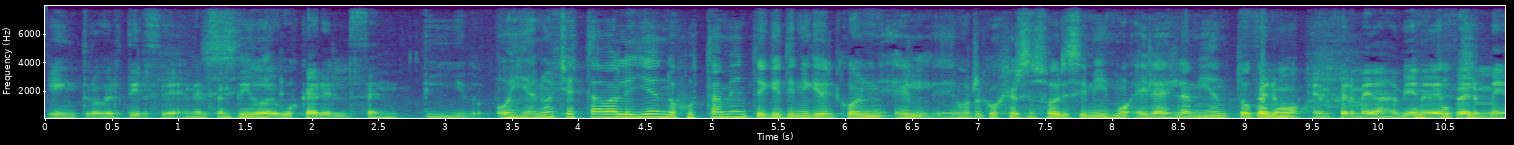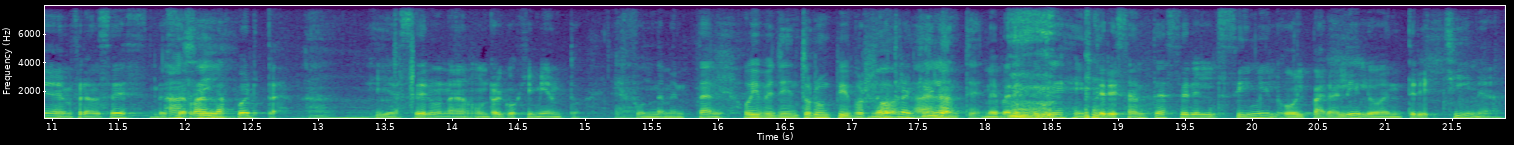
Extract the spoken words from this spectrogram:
introvertirse en el sentido de buscar el sentido. Oye, anoche estaba leyendo justamente que tiene que ver con el, eh, recogerse sobre sí mismo, el aislamiento como... enfermedad, viene de fermer en francés, de ah, cerrar las puertas. Ah. y hacer un recogimiento. Es fundamental. Oye, pero te interrumpí, por favor. adelante. Me parece que es interesante hacer el símil o el paralelo entre China,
